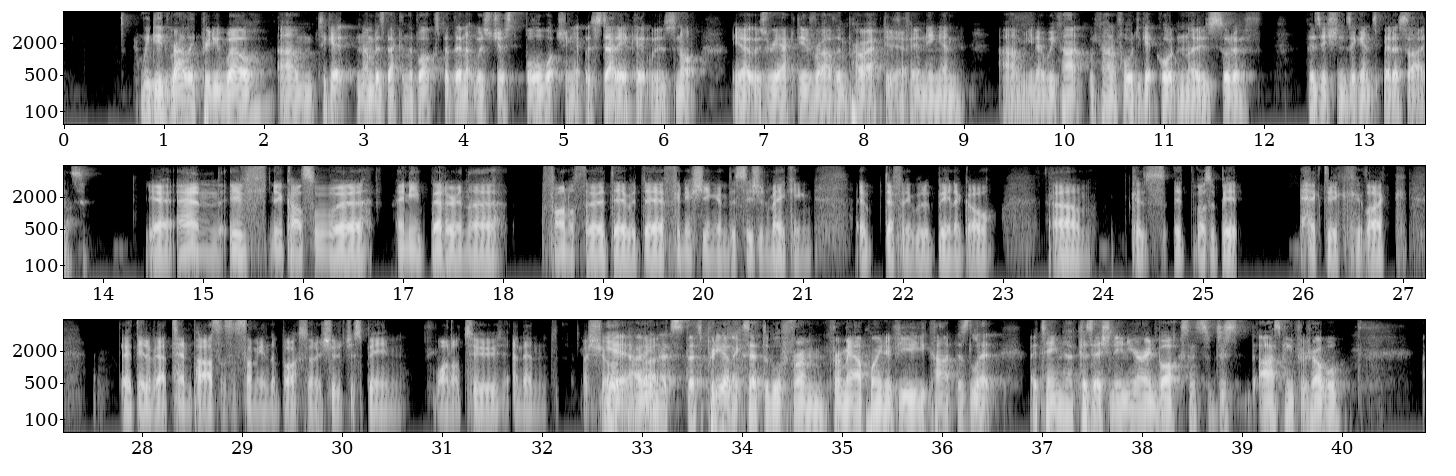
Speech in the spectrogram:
We did rally pretty well um, to get numbers back in the box, but then it was just ball watching. It was static. It was not, you know, it was reactive rather than proactive yeah. defending. And um, you know, we can't we can't afford to get caught in those sort of positions against better sides. Yeah, and if Newcastle were any better in the final third there with their finishing and decision making, it definitely would have been a goal because um, it was a bit hectic. Like they did about 10 passes or something in the box when it should have just been one or two and then a shot. Yeah, I mean, that's, that's pretty unacceptable from, from our point of view. You can't just let a team have possession in your own box. That's just asking for trouble.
